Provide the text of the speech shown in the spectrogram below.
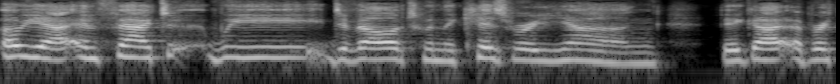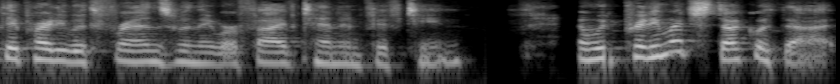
Oh, yeah. In fact, we developed when the kids were young, they got a birthday party with friends when they were 5, 10, and 15. And we pretty much stuck with that.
